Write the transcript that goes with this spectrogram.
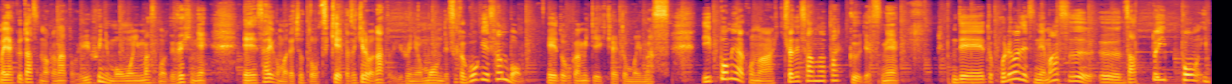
まあ、役立つのかなというふうにも思いますので、ぜひね、えー最後までちょっとお付き合いいただければなというふうに思うんですが、合計3本、えー動画見ていきたいと思います。1本目はこの秋風さんのアタックですね。で、えーとこれはですね、まず、ざっと1本、1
